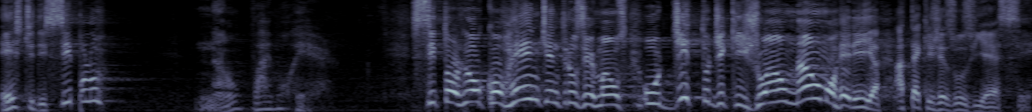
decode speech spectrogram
Este discípulo não vai morrer. Se tornou corrente entre os irmãos o dito de que João não morreria até que Jesus viesse.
